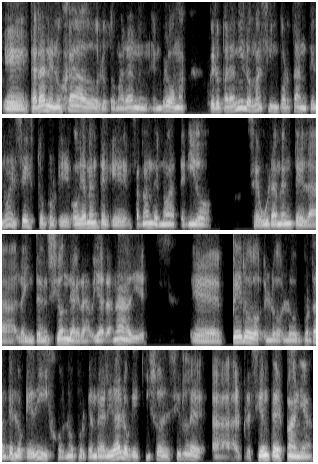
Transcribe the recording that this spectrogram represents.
Eh, estarán enojados, lo tomarán en, broma, pero para mí lo más importante no es esto, porque obviamente que Fernández no ha tenido seguramente la, intención de agraviar a nadie, Eh, pero lo, importante es lo que dijo, ¿no? porque en realidad lo que quiso decirle al presidente de España,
